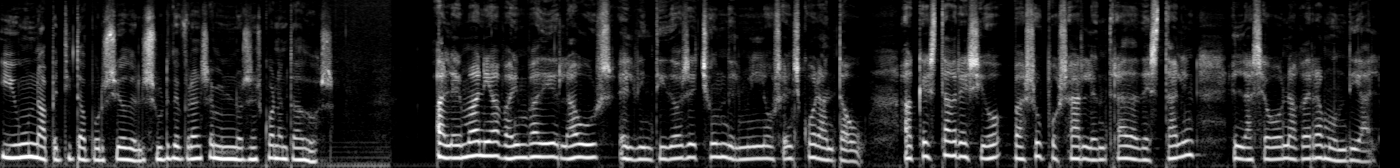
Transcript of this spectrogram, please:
i una petita porció del sud de França 1942. Alemanya va invadir la URSS el 22 de juny del 1941. Aquesta agressió va suposar l'entrada de Stalin en la Segona Guerra Mundial,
